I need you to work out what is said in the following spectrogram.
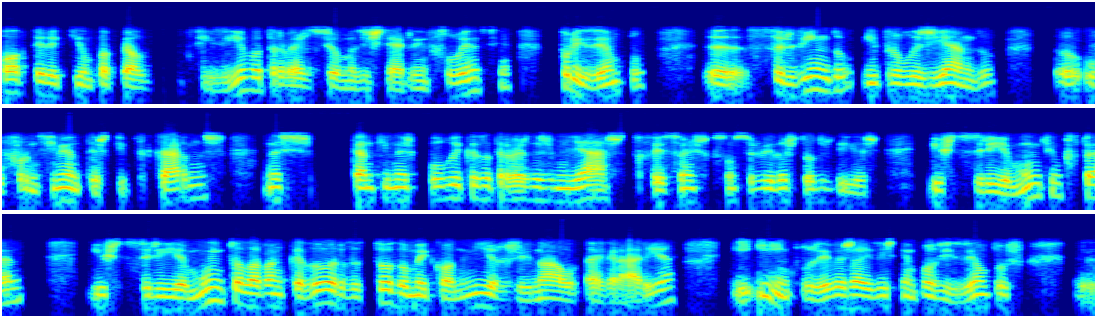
pode ter aqui um papel decisivo através do seu magistério de influência, por exemplo, eh, servindo e privilegiando eh, o fornecimento deste tipo de carnes nas cantinas públicas através das milhares de refeições que são servidas todos os dias. Isto seria muito importante, isto seria muito alavancador de toda uma economia regional agrária e, e inclusive, já existem bons exemplos. Eh,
